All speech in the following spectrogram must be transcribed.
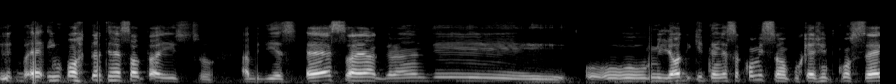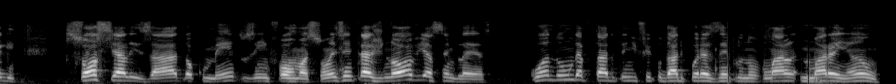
É importante ressaltar isso, Abdias. Essa é a grande. o melhor de que tem essa comissão, porque a gente consegue socializar documentos e informações entre as nove assembleias. Quando um deputado tem dificuldade, por exemplo, no Maranhão,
